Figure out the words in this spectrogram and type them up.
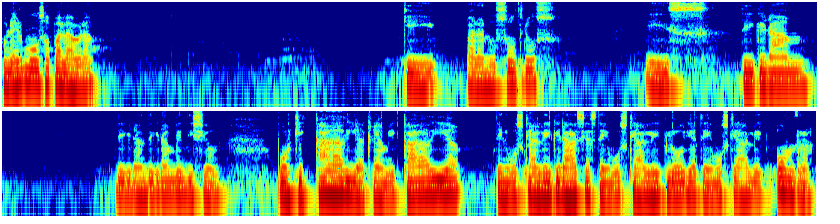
una hermosa palabra que para nosotros es de gran, de gran, de gran bendición, porque cada día, créame, cada día tenemos que darle gracias, tenemos que darle gloria, tenemos que darle honra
